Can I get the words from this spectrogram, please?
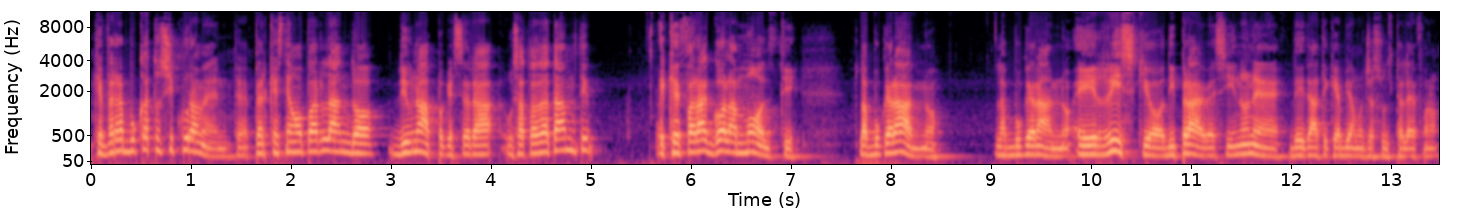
che verrà bucato sicuramente, perché stiamo parlando di un'app che sarà usata da tanti e che farà gola a molti. La bucheranno, la bucheranno. E il rischio di privacy non è dei dati che abbiamo già sul telefono,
